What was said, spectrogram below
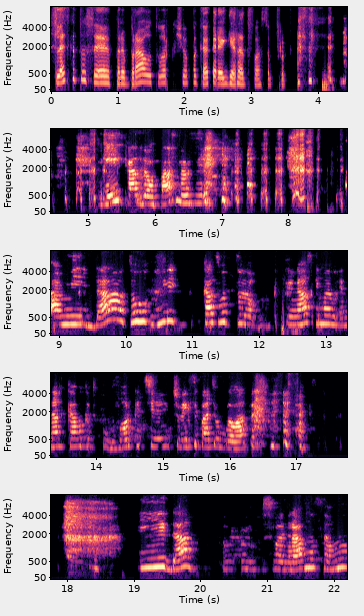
след като се е пребрал от workshop как реагира твоя съпруг? Ей, каза, опасно си. ами да, то, нали, казват, при нас има една такава като поговорка, че човек се пати от главата. И да, своенравна съм,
